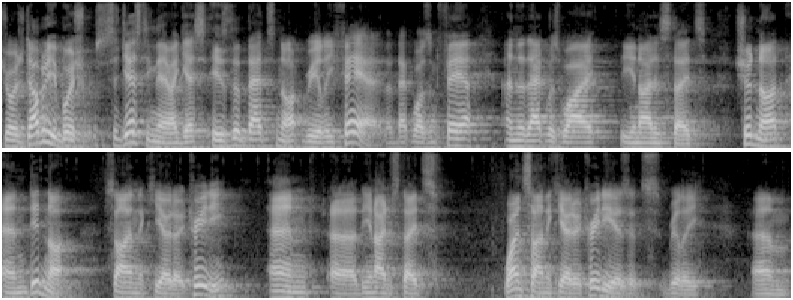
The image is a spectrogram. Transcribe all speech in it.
George W. Bush was suggesting there, I guess, is that that's not really fair, that that wasn't fair, and that that was why the United States should not and did not sign the Kyoto Treaty, and uh, the United States won't sign the Kyoto Treaty as it's really um,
